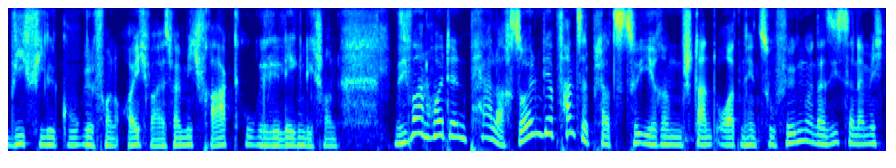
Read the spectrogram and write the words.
wie viel Google von euch weiß, weil mich fragt Google gelegentlich schon. Sie waren heute in Perlach. Sollen wir Pfanzelplatz zu Ihren Standorten hinzufügen? Und dann siehst du nämlich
